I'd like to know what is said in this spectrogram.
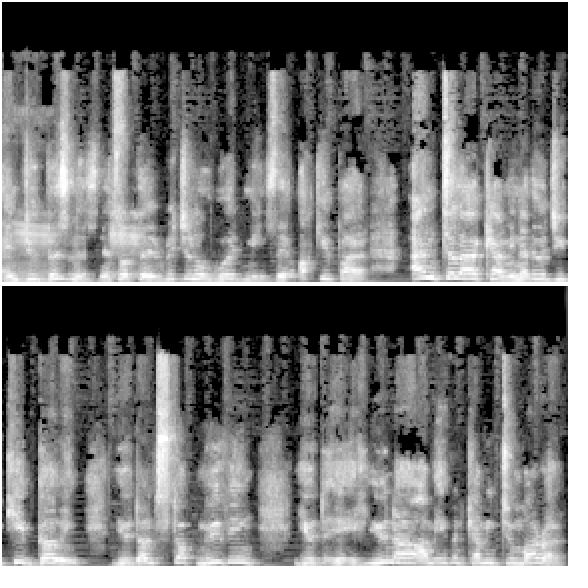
and do business. That's what the original word means. They occupy until I come. In other words, you keep going. You don't stop moving. You, if you know I'm even coming tomorrow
